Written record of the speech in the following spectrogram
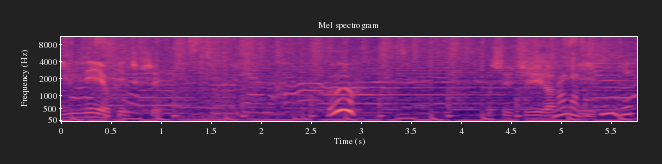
意味ねえよ建築士。ふう星打ちラまだッキー。金ゲット。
